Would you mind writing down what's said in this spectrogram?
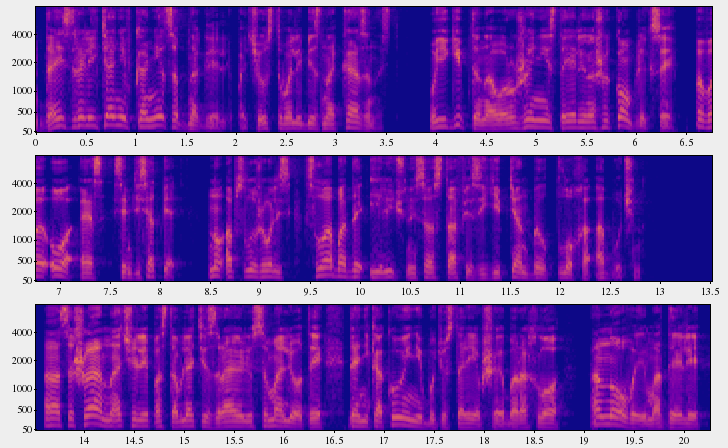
Да израильтяне в конец обнаглели, почувствовали безнаказанность. У Египта на вооружении стояли наши комплексы ПВО С-75, но обслуживались слабо, да и личный состав из египтян был плохо обучен. А США начали поставлять Израилю самолеты, да не какое-нибудь устаревшее барахло, а новые модели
